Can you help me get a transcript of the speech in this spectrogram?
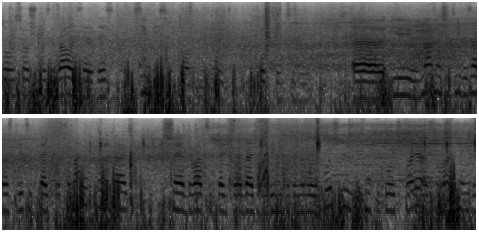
того всього, що ми зібрали, це десь 7-8 тонн. Ну. Е, і в нас значить, їде зараз 35 персональних передач, ще 25 передач буде їхати новою почтою в різні куточки. тому що машина їде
